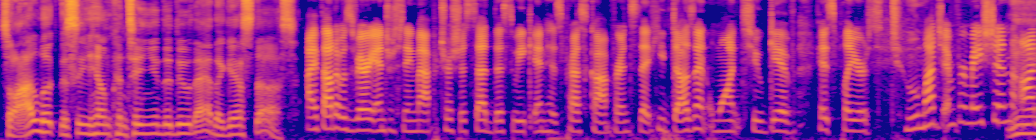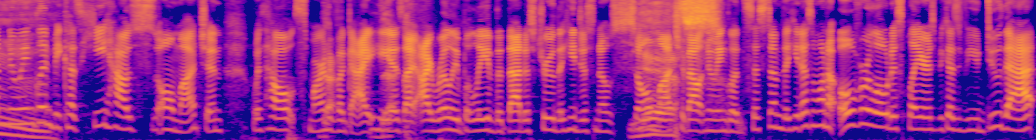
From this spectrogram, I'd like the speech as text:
So I look to see him continue to do that against us. I thought it was very interesting. Matt Patricia said this week in his press conference that he doesn't want to give his players too much information on New Mm. England because he has so much. And with how smart of a guy he is, I, I really believe that that is true, that he just knows so much about New England's system that he doesn't want to overload his players because if you do that,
